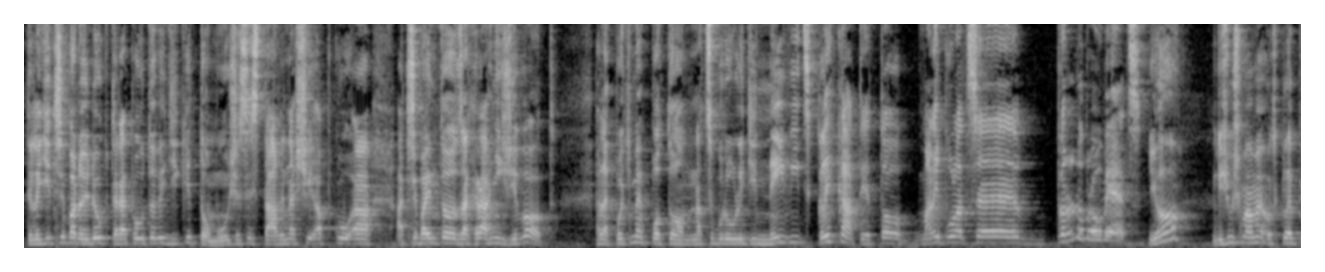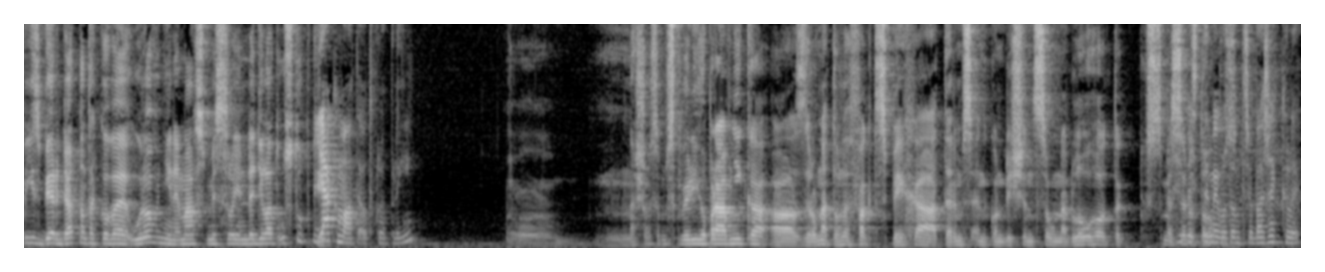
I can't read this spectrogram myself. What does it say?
Ty lidi třeba dojdou k terapeutovi díky tomu, že si stáhli naši apku a, a třeba jim to zachrání život. Hele, pojďme potom, na co budou lidi nejvíc klikat. Je to manipulace pro dobrou věc. Jo, když už máme odkleplý sběr dat na takové úrovni, nemá smysl jinde dělat ústupky. Jak máte odkleplý? Našel jsem skvělýho právníka a zrovna tohle fakt spěchá a terms and conditions jsou na dlouho, tak jsme Že se do toho... mi o tom třeba řekli.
